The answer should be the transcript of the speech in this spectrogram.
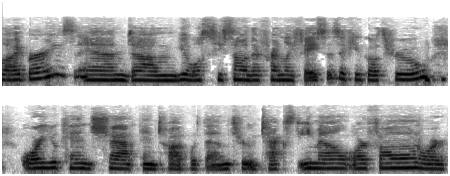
libraries, and um, you will see some of their friendly faces if you go through, or you can chat and talk with them through text, email, or phone, or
